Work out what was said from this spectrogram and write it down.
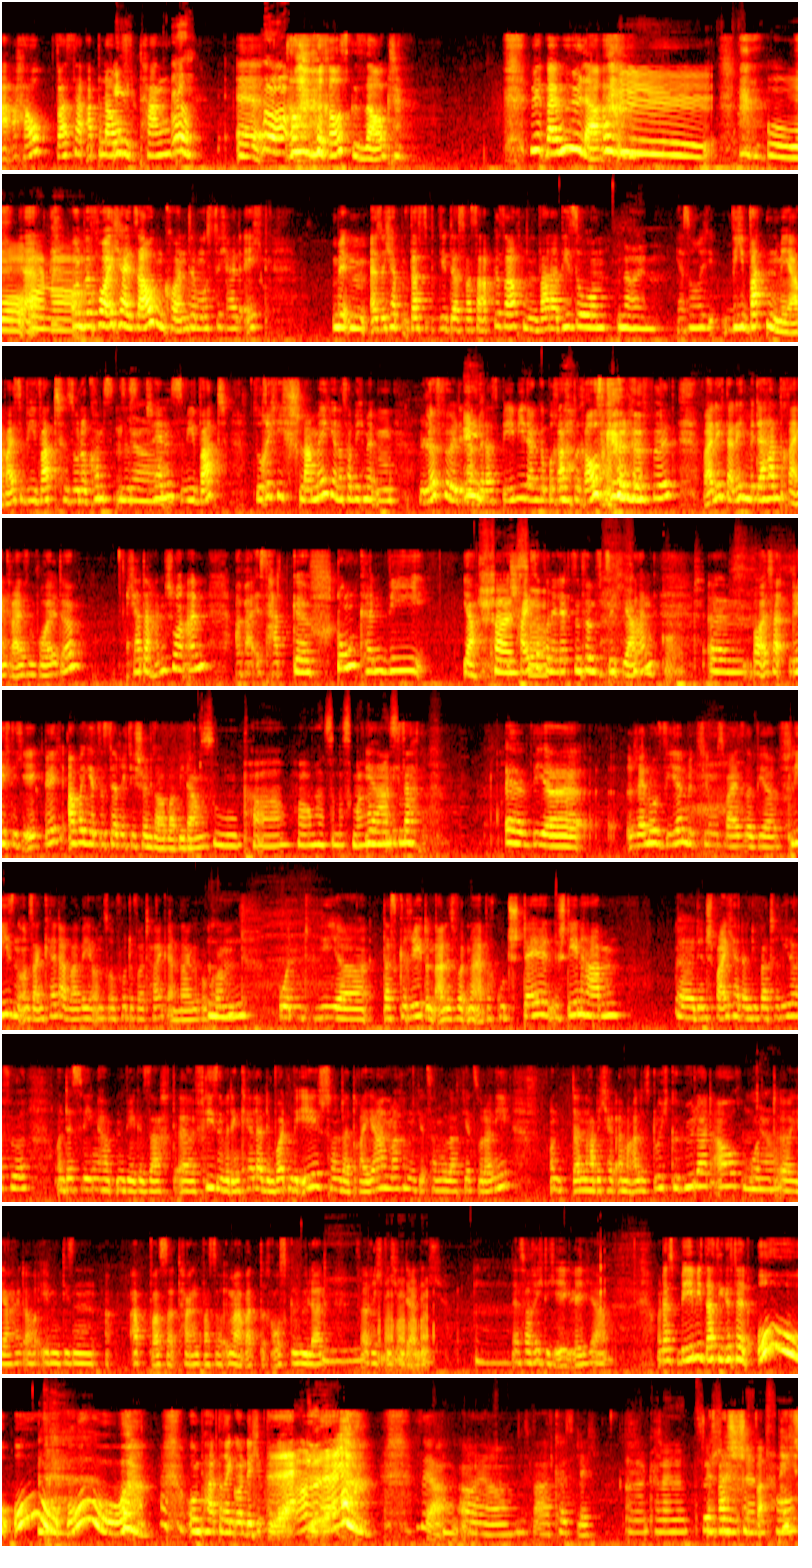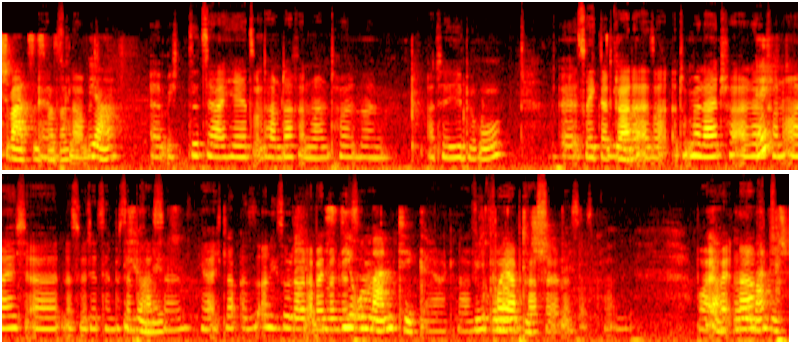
A- Hauptwasserablauftank äh, rausgesaugt. Mit meinem Hühler. Ih. oh, Ja. oh. Und bevor ich halt saugen konnte, musste ich halt echt mit dem, also ich habe das, das Wasser abgesaugt und dann war da wie so, Nein. ja, so wie Wattenmeer, weißt du, wie Watt, so eine Konsistenz wie Watt, so richtig schlammig und das habe ich mit einem Löffel, den hat mir das Baby dann gebracht, rausgelöffelt, weil ich da nicht mit der Hand reingreifen wollte. Ich hatte Handschuhe an, aber es hat gestunken wie, ja, Scheiße. Scheiße von den letzten 50 Jahren. Oh. Ähm, boah, es war richtig eklig, aber jetzt ist er richtig schön sauber wieder. Super. Warum hast du das machen Ja, ich müssen? sag, äh, wir renovieren bzw. wir fließen unseren Keller, weil wir ja unsere Photovoltaikanlage bekommen. Mhm. Und wir das Gerät und alles wollten wir einfach gut stellen, stehen haben. Äh, den Speicher, dann die Batterie dafür. Und deswegen hatten wir gesagt, äh, fließen wir den Keller. Den wollten wir eh schon seit drei Jahren machen. Und jetzt haben wir gesagt, jetzt oder nie. Und dann habe ich halt einmal alles durchgehühlert auch. Und Ja. äh, ja, halt auch eben diesen Abwassertank, was auch immer, was rausgehühlert. Das war richtig Aber, aber, aber. widerlich. Das war richtig eklig, ja. Und das Baby dachte die ganze Zeit, oh, oh, oh. Und Patrick und ich, ja, oh ja, das war köstlich. Äh, kleine Es war Zwischeninfo. pechschwarzes das Wasser. ich. Ja. Ähm, ich sitze ja hier jetzt unterm Dach in meinem tollen neuen Atelierbüro. Äh, es regnet Ja. gerade, also tut mir leid für alle Echt? von euch. Äh, das wird jetzt ein bisschen Ich prasseln. Ja, ich glaube, es ist auch nicht so laut, aber ich Das meine, ist die sind- Romantik. Ja, genau, wie. Feuerprasseln ist das quasi. Boah, Ja, heute Nacht romantisch.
